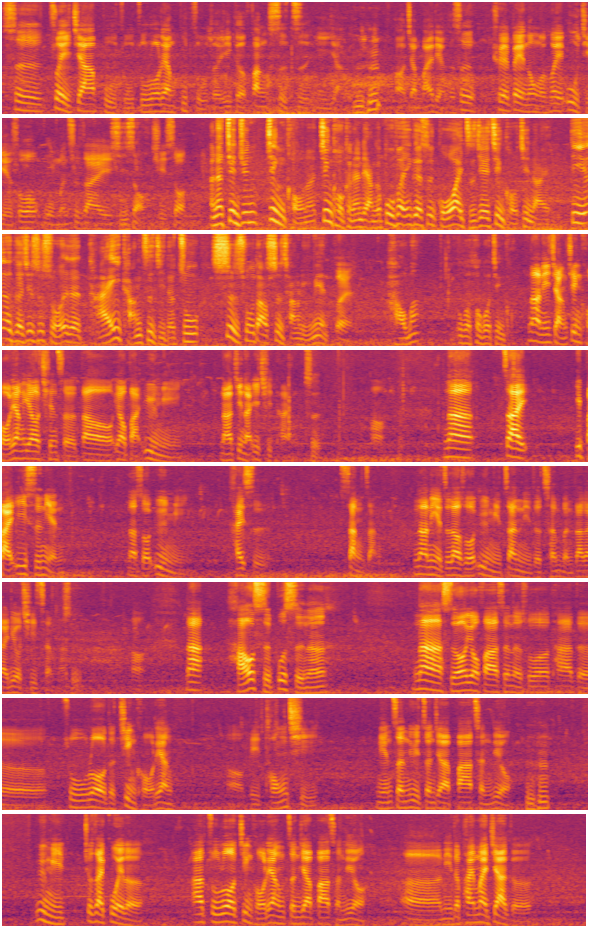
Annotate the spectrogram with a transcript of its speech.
是最佳补足猪肉量不足的一个方式之一呀。嗯哼，啊讲白一点，可是却被农委会误解说我们是在洗手洗手啊，那建军进口呢？进口可能两个部分，一个是国外直接进口进来，第二个就是所谓的台糖自己的猪释出到市场里面。对。好吗？如果透过进口，那你讲进口量要牵扯到要把玉米拿进来一起谈，是啊。那在一百一十年那时候，玉米开始上涨，那你也知道说玉米占你的成本大概六七成嘛，是啊。那好死不死呢，那时候又发生了说它的猪肉的进口量啊比同期。年增率增加了八成六，嗯哼，玉米就在贵了，啊，猪肉进口量增加八成六，呃，你的拍卖价格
